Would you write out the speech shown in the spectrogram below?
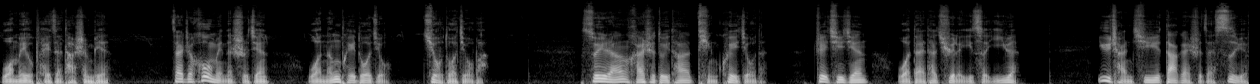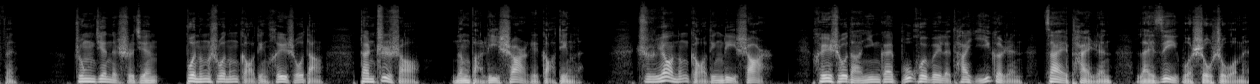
我没有陪在他身边，在这后面的时间，我能陪多久就多久吧。虽然还是对他挺愧疚的。这期间，我带他去了一次医院。预产期大概是在四月份，中间的时间不能说能搞定黑手党，但至少能把丽莎尔给搞定了。只要能搞定丽莎尔，黑手党应该不会为了他一个人再派人来 Z 国收拾我们。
